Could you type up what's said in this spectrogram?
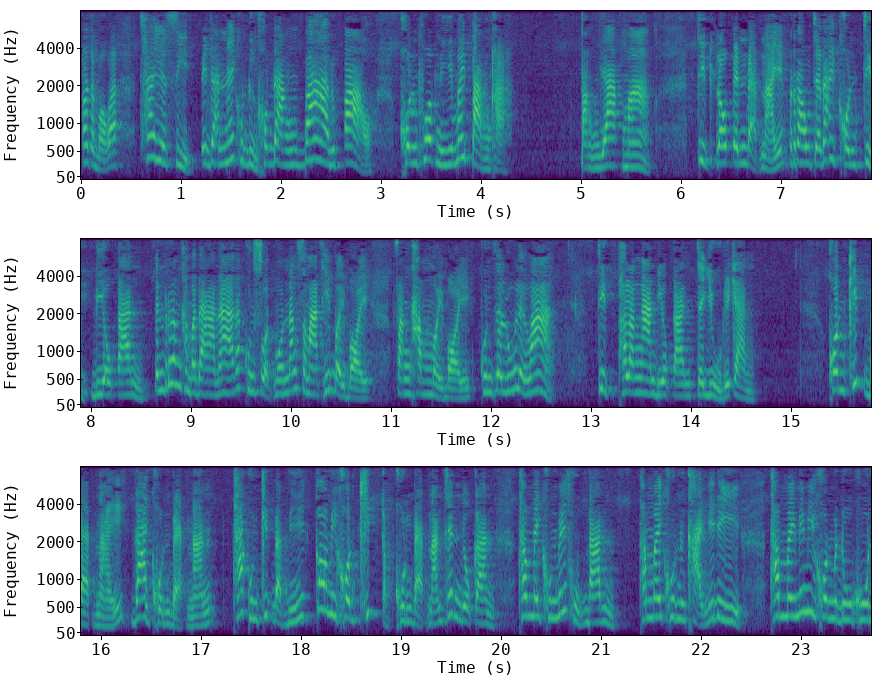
ก็จะบอกว่าใช่สิไปดันให้คนอื่นเขาดังบ้าหรือเปล่า คนพวกนี้ไม่ปังค่ะ ปังยากมาก จิตเราเป็นแบบไหนเราจะได้คนจิตเดียวกัน เป็นเรื่องธรรมดานะคะถ้าคุณสวดมนต์นั่งสมาธิบ่อยๆ ฟังธรรมบ่อยๆ คุณจะรู้เลยว่า จิตพลังงานเดียวกันจะอยู่ด้วยกัน คนคิดแบบไหนได้คนแบบนั้น ถ้าคุณคิดแบบนี้ก็มีคนคิดกับคุณแบบนั้น เช่นเดียวกันทำไมคุณไม่ถูกดันทำไมคุณถึงขายไม่ดีทำไมไม่มีคนมาดูคุณ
